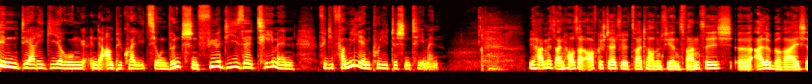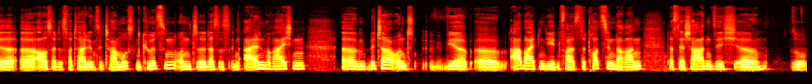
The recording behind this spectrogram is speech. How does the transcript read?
in der Regierung, in der Ampelkoalition wünschen für diese Themen, für die familienpolitischen Themen? Wir haben jetzt einen Haushalt aufgestellt für 2024. Äh, alle Bereiche äh, außer des Verteidigungsetats mussten kürzen und äh, das ist in allen Bereichen äh, bitter und wir arbeiten jedenfalls trotzdem daran, dass der Schaden sich so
